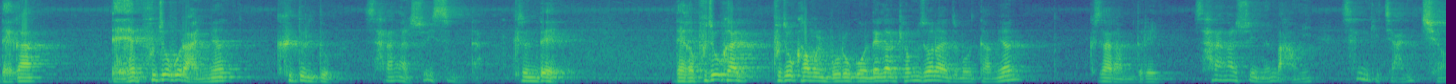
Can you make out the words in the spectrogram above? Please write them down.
내가 내 부족을 알면 그들도 사랑할 수 있습니다. 그런데 내가 부족한, 부족함을 모르고 내가 겸손하지 못하면 그 사람들이 사랑할 수 있는 마음이 생기지 않죠.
